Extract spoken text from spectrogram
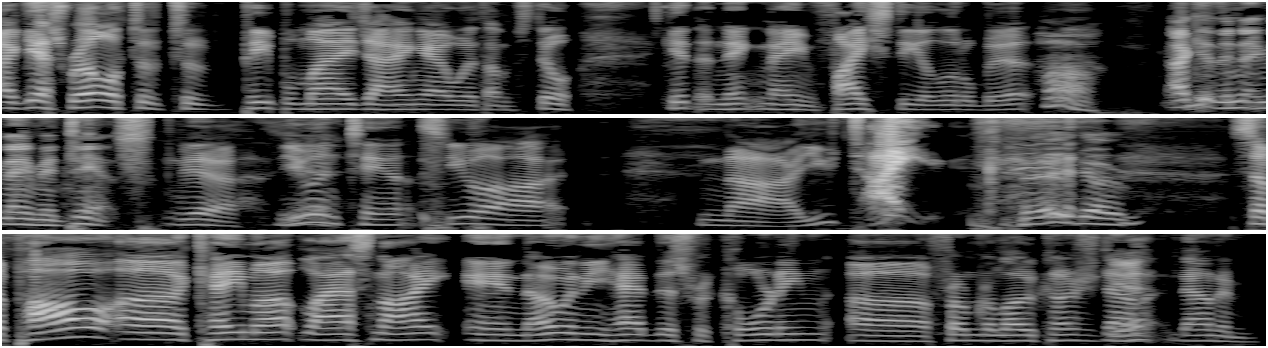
I guess relative to people my age I hang out with, I'm still get the nickname feisty a little bit. Huh? I get the nickname intense. Yeah, you Yeah. intense. You are. Nah, you tight. There you go. So Paul uh, came up last night, and knowing he had this recording uh, from the Low Country down Yeah. down in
